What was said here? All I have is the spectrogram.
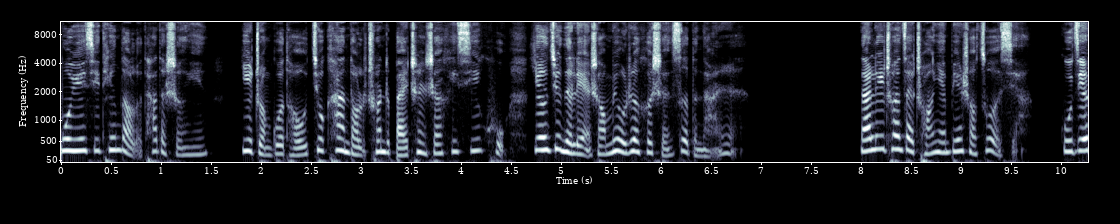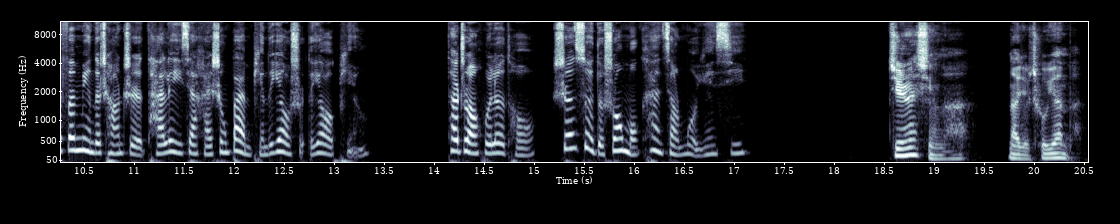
莫云熙听到了他的声音，一转过头就看到了穿着白衬衫、黑西裤、英俊的脸上没有任何神色的男人。南离川在床沿边上坐下，骨节分明的长指抬了一下还剩半瓶的药水的药瓶。他转回了头，深邃的双眸看向了莫云熙。既然醒了，那就出院吧。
